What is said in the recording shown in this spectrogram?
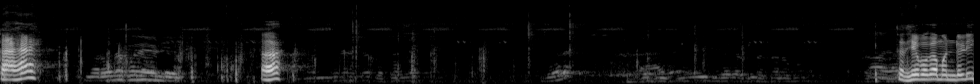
काय आहे आ? तर हे बघा मंडळी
